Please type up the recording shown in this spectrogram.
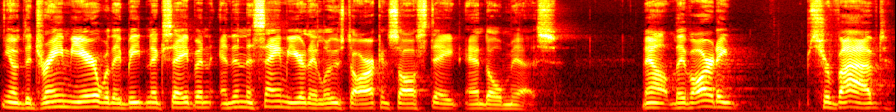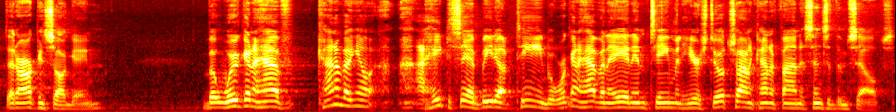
you know, the dream year where they beat Nick Saban, and then the same year they lose to Arkansas State and Ole Miss. Now, they've already survived that Arkansas game but we're going to have kind of a you know I hate to say a beat up team, but we're going to have an A and M team in here still trying to kind of find a sense of themselves.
